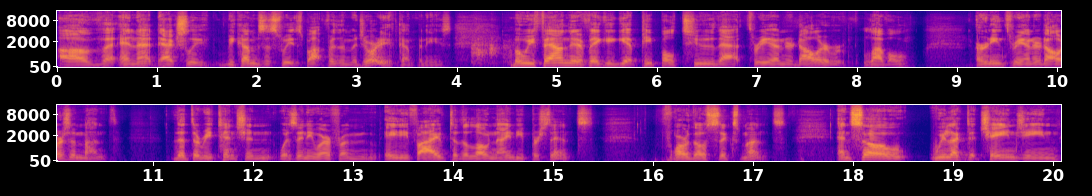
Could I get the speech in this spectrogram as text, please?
of, and that actually becomes the sweet spot for the majority of companies. But we found that if they could get people to that three hundred dollar level, earning three hundred dollars a month, that the retention was anywhere from eighty five to the low ninety percent for those six months. And so we looked at changing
